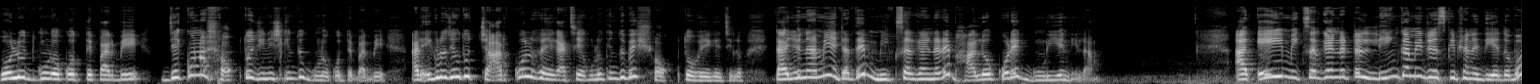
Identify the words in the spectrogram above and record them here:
হলুদ গুঁড়ো করতে পারবে যে কোনো শক্ত জিনিস কিন্তু গুঁড়ো করতে পারবে। আর এগুলো যেহেতু চারকোল হয়ে গেছে, এগুলো কিন্তু বেশ শক্ত হয়ে গেছিল। তাই জন্য আমি এটাতে মিক্সার গ্রাইন্ডারে ভালো করে গুঁড়িয়ে নিলাম। আর এই মিক্সার গ্রাইন্ডারটার লিঙ্ক আমি ডেসক্রিপশানে দিয়ে দেবো,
